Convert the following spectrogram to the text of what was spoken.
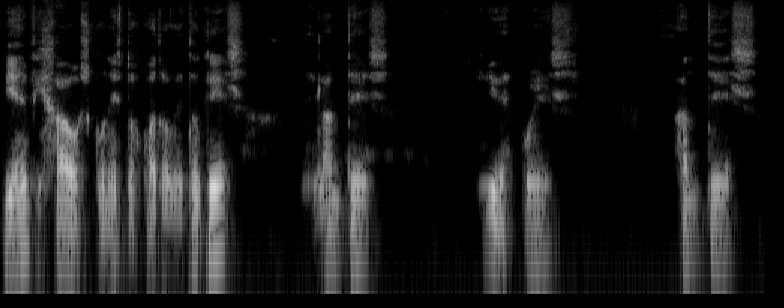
Bien, fijaos con estos cuatro retoques, el antes y después, antes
